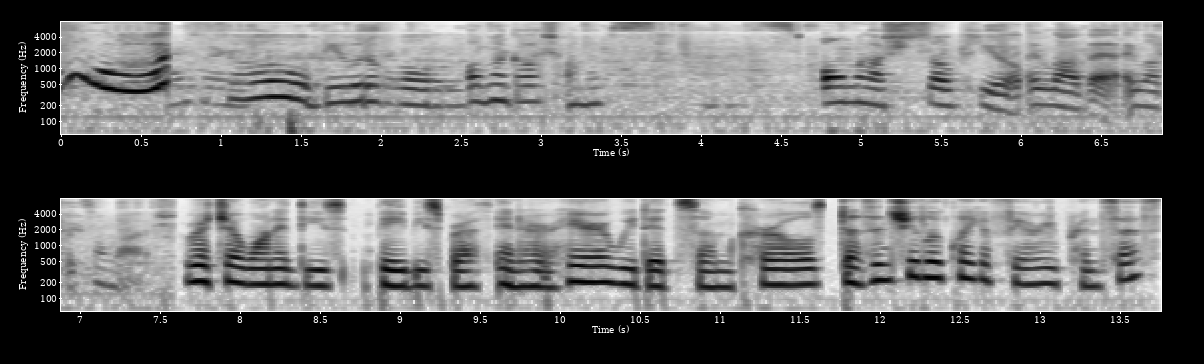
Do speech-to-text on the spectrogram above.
Ooh, so beautiful. Oh my gosh, I'm obsessed. Oh my gosh, so cute. I love it. I love it so much. Richa wanted these baby's breath in her hair. We did some curls. Doesn't she look like a fairy princess?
